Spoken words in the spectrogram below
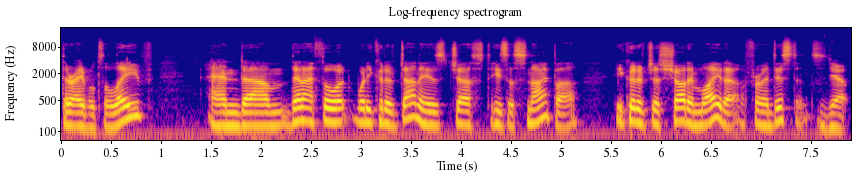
they're able to leave. And um, then I thought what he could have done is just, he's a sniper, he could have just shot him later from a distance. Yep.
